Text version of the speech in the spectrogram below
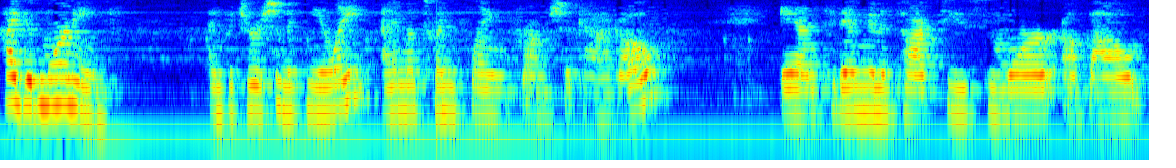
Hi, good morning. I'm Patricia McNeely. I'm a twin flame from Chicago. And today I'm going to talk to you some more about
